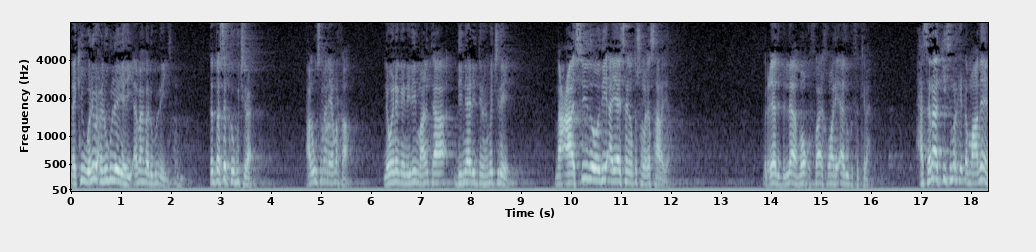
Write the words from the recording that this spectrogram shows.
Laakiin weli waxa lagu leeyahay amaah baa lagu leeyahay. Dad baa safka ugu jira. Maxaa lagu samaynaya markaa ila inagan yidhi maalintaa dinaari dirham ma jire macaasidoodii ayaa isaga dusha laga saaraya walciyaadu billah mawqifka ikhwaani aada uga fakira xasanaadkiisii markay dhammaadeen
